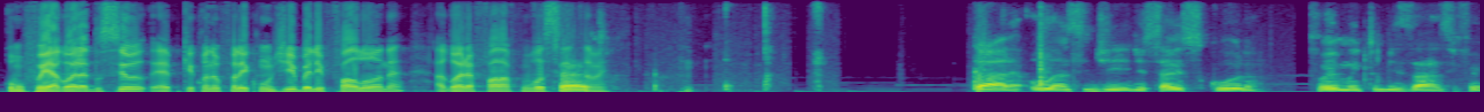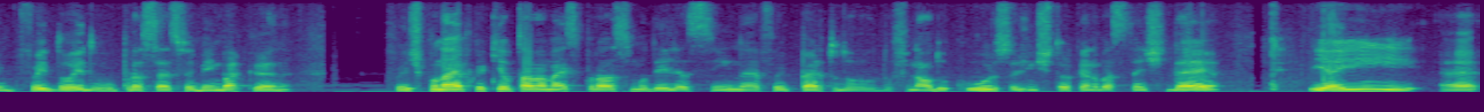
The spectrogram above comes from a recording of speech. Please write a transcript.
como foi agora do seu. É porque quando eu falei com o Giba, ele falou, né? Agora é falar com você certo. também. Cara, o lance de, de Céu Escuro foi muito bizarro, assim, foi, foi doido, o processo foi bem bacana. Foi tipo na época que eu tava mais próximo dele, assim, né? Foi perto do, do final do curso, a gente trocando bastante ideia. E aí é,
